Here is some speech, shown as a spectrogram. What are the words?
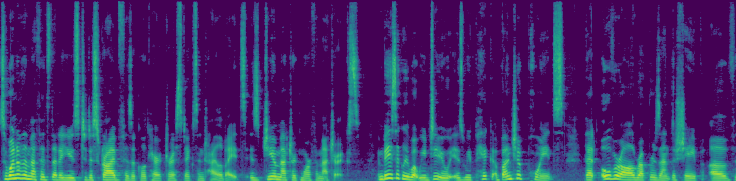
So one of the methods that I use to describe physical characteristics in trilobites is geometric morphometrics. And basically what we do is we pick a bunch of points that overall represent the shape of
